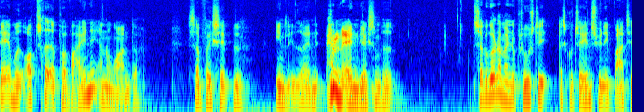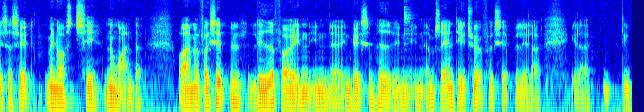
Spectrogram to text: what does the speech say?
derimod optræder på vegne af nogle andre, som for eksempel en leder af en virksomhed, så begynder man jo pludselig at skulle tage hensyn ikke bare til sig selv, men også til nogle andre. Og er man for eksempel leder for en, en, øh, en virksomhed, en, en administrerende direktør for eksempel, eller, eller det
